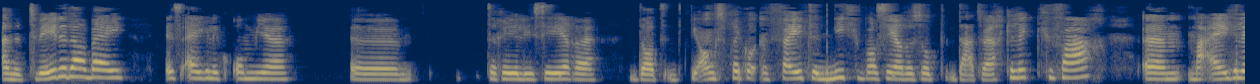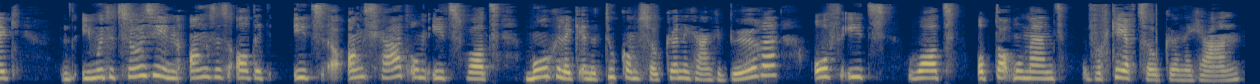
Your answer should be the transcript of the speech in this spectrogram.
En het tweede daarbij is eigenlijk om je uh, te realiseren dat die angstprikkel in feite niet gebaseerd is op daadwerkelijk gevaar, um, maar eigenlijk je moet het zo zien, angst is altijd iets, angst gaat om iets wat mogelijk in de toekomst zou kunnen gaan gebeuren, of iets wat op dat moment verkeerd zou kunnen gaan.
